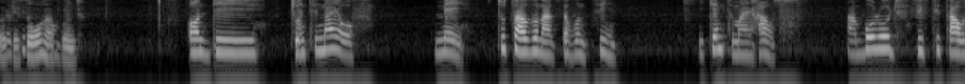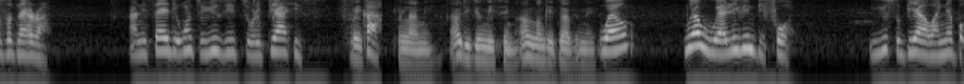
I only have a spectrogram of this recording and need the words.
Okay. Refused So what happened? On the 29th of May 2017, he came to my house and borrowed 50,000 naira. And he said he want to use it to repair his Wait, car. Kilami. How did you meet him? How long ago have you met him? Well, where we were living before, he used to be our neighbor.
